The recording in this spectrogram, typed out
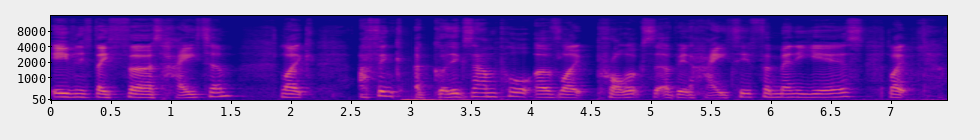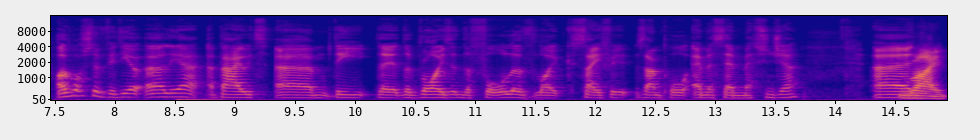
even if they first hate them. Like I think a good example of like products that have been hated for many years. Like I watched a video earlier about um, the, the the rise and the fall of like say for example MSN Messenger, Uh, right.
